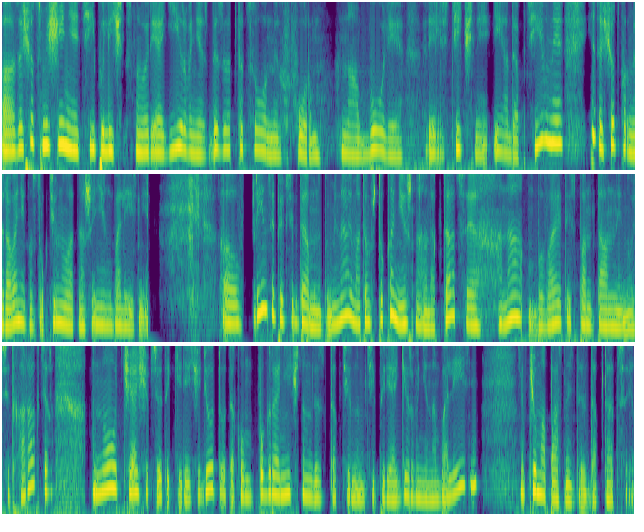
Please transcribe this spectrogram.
за счет смещения типа личностного реагирования с дезадаптационных форм на более реалистичные и адаптивные, и за счет формирования конструктивного отношения к болезни. А, в принципе, всегда мы напоминаем о том, что, конечно, адаптация, она бывает и спонтанной, носит характер, но чаще все-таки речь идет о таком пограничном дезадаптивном типе реагирования на болезнь. В чем опасность дезадаптации?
